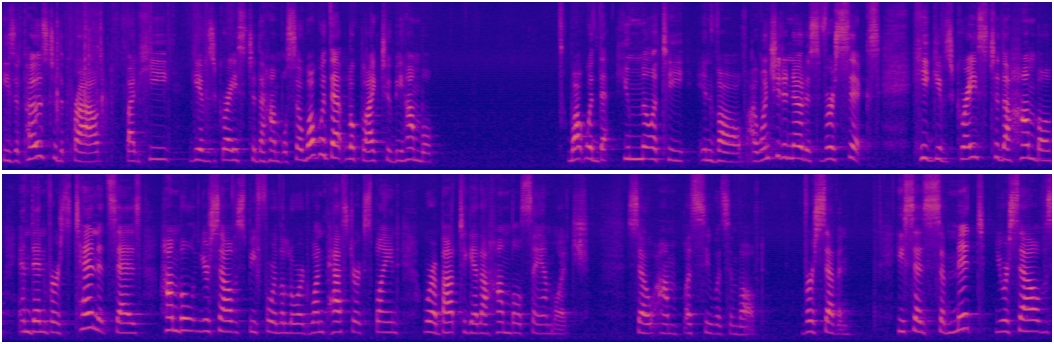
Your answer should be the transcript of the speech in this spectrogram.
He's opposed to the proud, but He gives grace to the humble. So, what would that look like to be humble? What would that humility involve? I want you to notice verse 6. He gives grace to the humble. And then verse 10, it says, Humble yourselves before the Lord. One pastor explained, We're about to get a humble sandwich. So um, let's see what's involved. Verse 7. He says, Submit yourselves,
